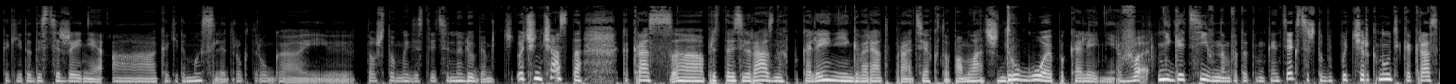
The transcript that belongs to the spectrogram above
какие-то достижения, а какие-то мысли друг друга и то, что мы действительно любим. Очень часто как раз а, представители разных поколений говорят про тех, кто помладше, другое поколение в негативном вот этом контексте, чтобы подчеркнуть как раз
